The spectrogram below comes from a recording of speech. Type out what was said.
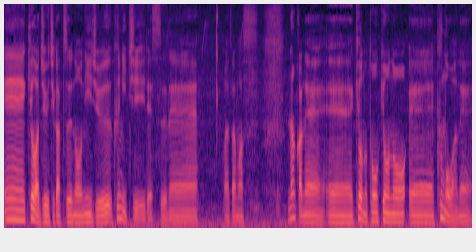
え今日は11月の29日ですね。おはようございます。なんかね、え今日の東京の、え雲はね、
